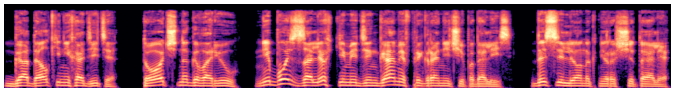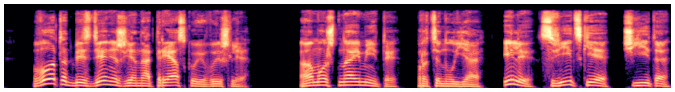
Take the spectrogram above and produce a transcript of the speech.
гадалки не ходите. Точно говорю, небось за легкими деньгами в приграничье подались, да селенок не рассчитали. Вот от безденежья на тряску и вышли. А может, наймиты, протянул я, или свитские чьи-то.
